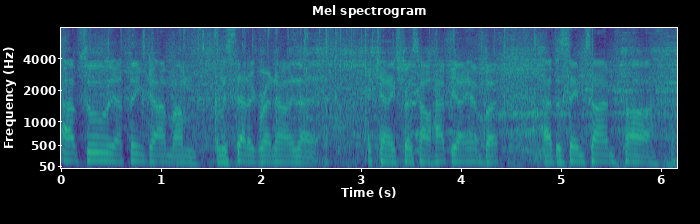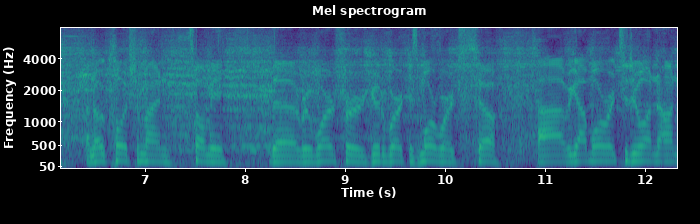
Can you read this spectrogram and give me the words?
absolutely. I think I'm, I'm, I'm ecstatic right now. I, I can't express how happy I am, but at the same time, uh, an old coach of mine told me the reward for good work is more work. So uh, we got more work to do on, on,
